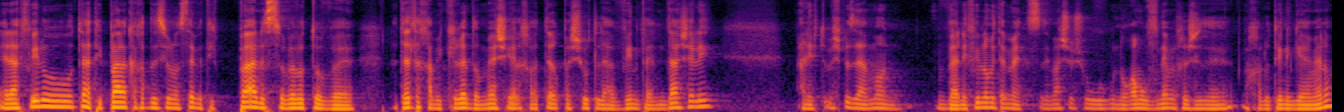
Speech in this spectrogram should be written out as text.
אלא אפילו, אתה יודע, טיפה לקחת איזשהו נושא וטיפה לסובב אותו ולתת לך מקרה דומה, שיהיה לך יותר פשוט להבין את העמדה שלי. אני משתמש בזה המון, ואני אפילו לא מתאמץ, זה משהו שהוא נורא מובנה, ואני חושב שזה לחלוטין הגיע ממנו.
